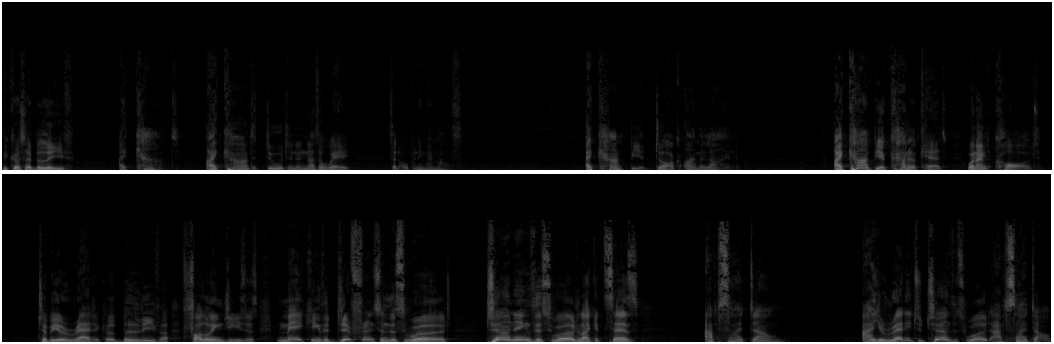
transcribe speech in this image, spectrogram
because I believe I can't? I can't do it in another way than opening my mouth. I can't be a dog, I'm a lion. I can't be a cuddle cat when I'm called to be a radical believer, following Jesus, making the difference in this world, turning this world, like it says, upside down. Are you ready to turn this world upside down?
